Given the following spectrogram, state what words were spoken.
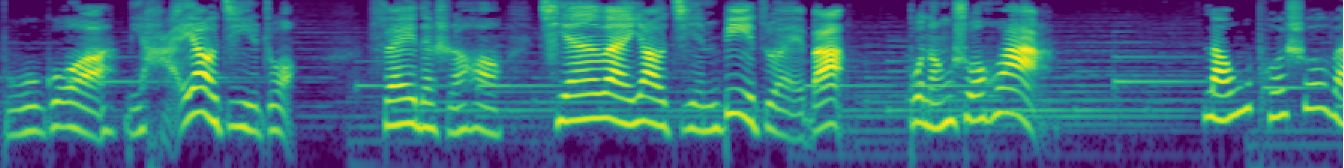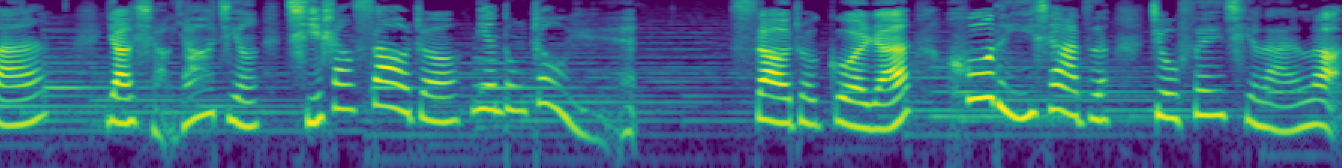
不过你还要记住，飞的时候千万要紧闭嘴巴，不能说话。老巫婆说完，要小妖精骑上扫帚，念动咒语。扫帚果然“呼”的一下子就飞起来了。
